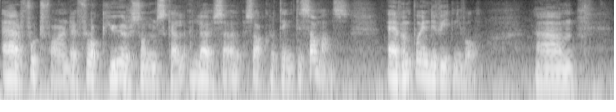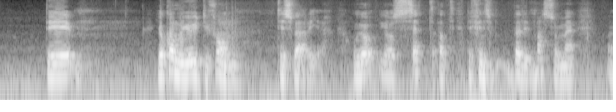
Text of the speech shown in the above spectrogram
är fortfarande flockdjur som ska lösa saker och ting tillsammans. Även på individnivå. Um, det, jag kommer ju utifrån till Sverige och jag, jag har sett att det finns väldigt massor med uh,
